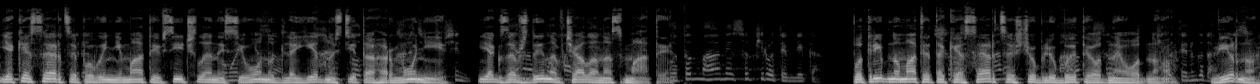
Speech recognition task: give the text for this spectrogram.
Яке серце повинні мати всі члени Сіону для єдності та гармонії, як завжди навчала нас мати. Потрібно мати таке серце, щоб любити одне одного. Вірно?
